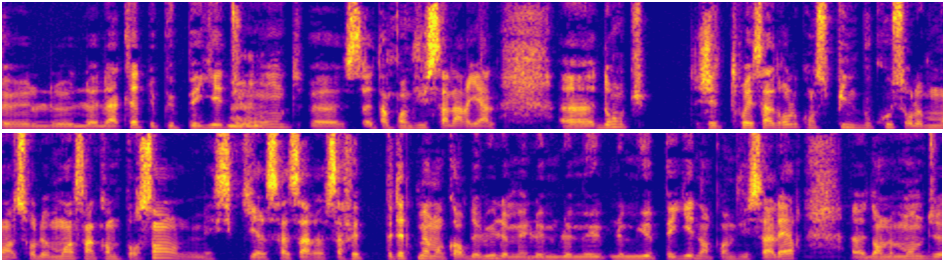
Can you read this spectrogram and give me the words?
l'athlète le plus payé du mmh. monde d'un point de vue salarial. donc j'ai trouvé ça drôle qu'on spine beaucoup sur le moins sur le moins 50%, mais ce qui ça, ça, ça fait peut-être même encore de lui le, le, le, mieux payé d'un point de vue salaire euh, dans le monde du,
